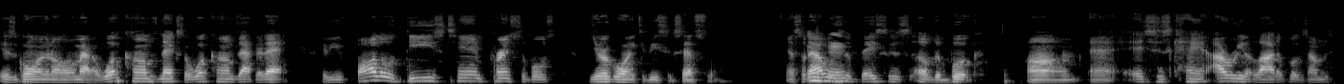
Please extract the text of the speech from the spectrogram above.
is going on, no matter what comes next or what comes after that, if you follow these 10 principles, you're going to be successful. And so that was Mhm. the basis of the book. Um, and it just came. I read a lot of books. I'm just,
